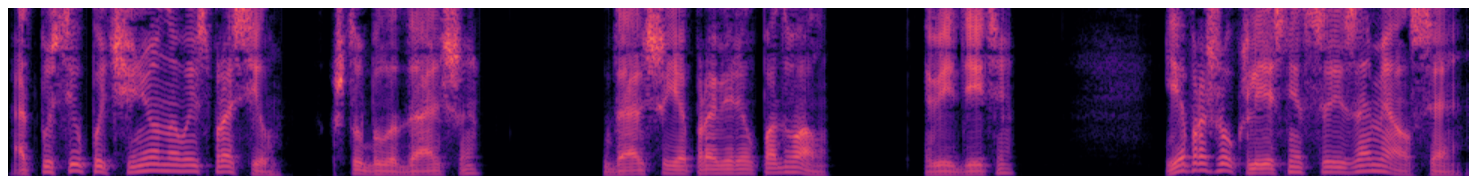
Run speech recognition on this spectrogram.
отпустил подчиненного и спросил, что было дальше. Дальше я проверил подвал. «Ведите». Я прошел к лестнице и замялся,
